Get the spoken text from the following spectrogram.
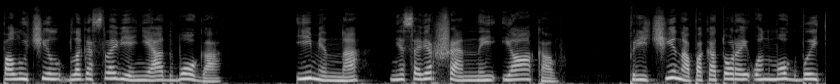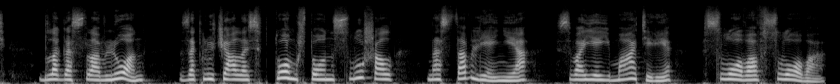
получил благословение от Бога? Именно несовершенный Иаков. Причина, по которой он мог быть благословлен, заключалась в том, что он слушал наставления своей матери слово в слово.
